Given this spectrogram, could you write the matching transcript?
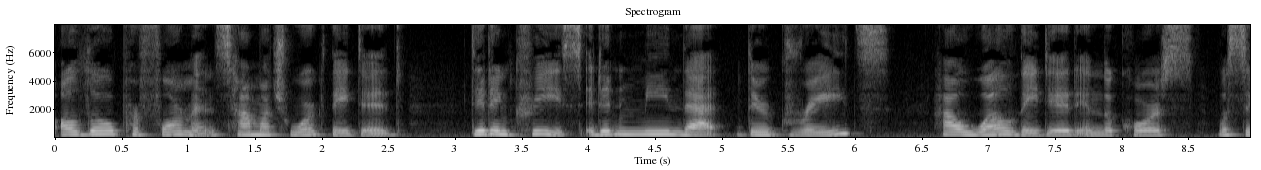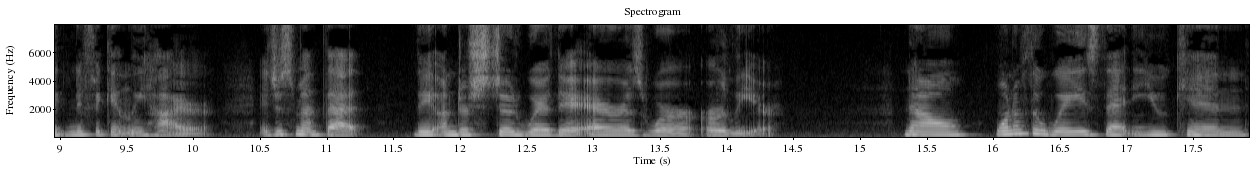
although performance, how much work they did, did increase, it didn't mean that their grades, how well they did in the course, was significantly higher. It just meant that they understood where their errors were earlier. Now, one of the ways that you can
